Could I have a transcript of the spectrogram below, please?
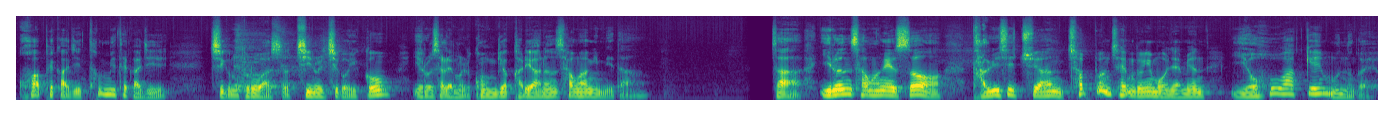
코앞에까지 턱 밑에까지 지금 들어와서 진을 치고 있고 예루살렘을 공격하려 하는 상황입니다. 자, 이런 상황에서 다윗이 취한 첫 번째 행동이 뭐냐면 여호와께 묻는 거예요.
